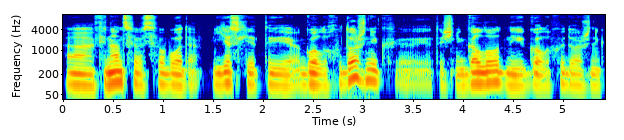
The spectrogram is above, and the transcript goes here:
А, финансовая свобода. Если ты голый художник, э, точнее голодный голый художник,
